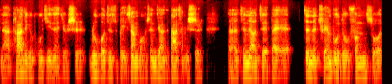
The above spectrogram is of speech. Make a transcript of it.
那他这个估计呢，就是如果这是北上广深这样的大城市，呃，真的要在被真的全部都封锁，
